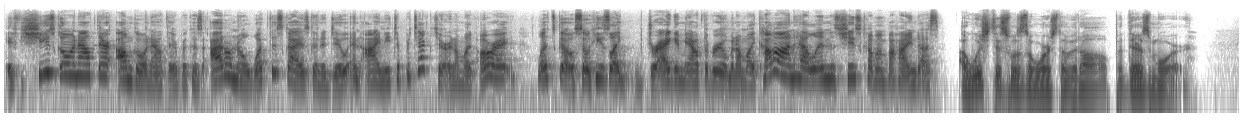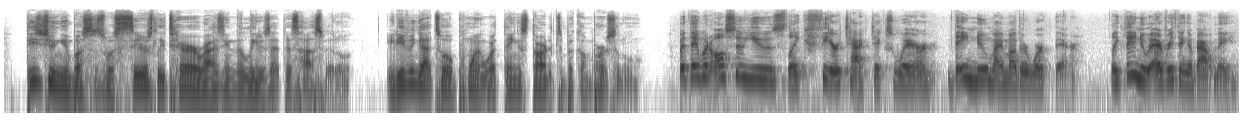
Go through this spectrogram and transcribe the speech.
If she's going out there, I'm going out there because I don't know what this guy is going to do, and I need to protect her." And I'm like, "All right, let's go." So he's like dragging me out the room, and I'm like, "Come on, Helen! She's coming behind us." I wish this was the worst of it all, but there's more. These union busters were seriously terrorizing the leaders at this hospital. It even got to a point where things started to become personal. But they would also use like fear tactics where they knew my mother worked there. Like they knew everything about me.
